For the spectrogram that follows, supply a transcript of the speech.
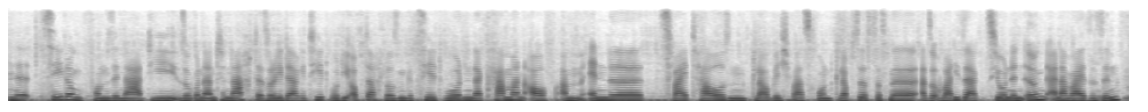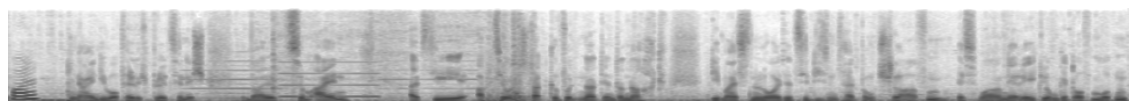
eine Zählung vom Senat, die sogenannte Nacht der Solidarität, wo die Obdachlosen gezählt wurden. Da kam man auf am Ende 2000, glaube ich, war es rund. Glaubst du, ist das eine, also war diese Aktion in irgendeiner Weise sinnvoll? Nein, die war völlig blödsinnig. Weil zum einen, als die Aktion stattgefunden hat in der Nacht, die meisten Leute zu diesem Zeitpunkt schlafen. Es war eine Regelung getroffen worden.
